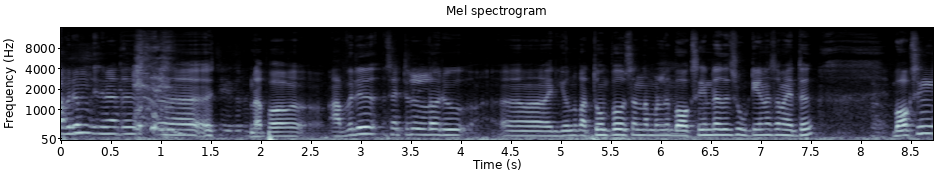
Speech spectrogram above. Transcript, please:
അവരും ഇതിനകത്ത് ചെയ്തിട്ടുണ്ട്. അപ്പോൾ അവർ സെറ്റിലുള്ള ഒരു എനിക്ക് തോന്നുന്നു പത്ത് മുപ്പത് ദിവസം നമ്മൾ ബോക്സിങ്ങിന്റെ അത് ഷൂട്ട് ചെയ്യുന്ന സമയത്ത് ബോക്സിങ്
